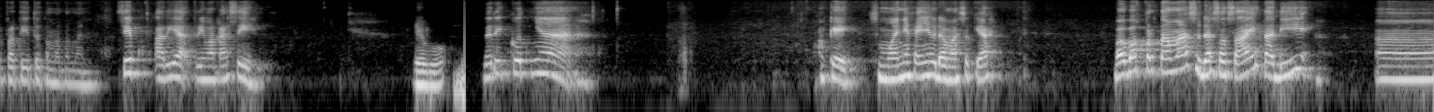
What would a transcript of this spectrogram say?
Seperti itu teman-teman. Sip, Arya, terima kasih. Ya Bu. Berikutnya. Oke, semuanya kayaknya udah masuk ya. Babak pertama sudah selesai tadi. Eh,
